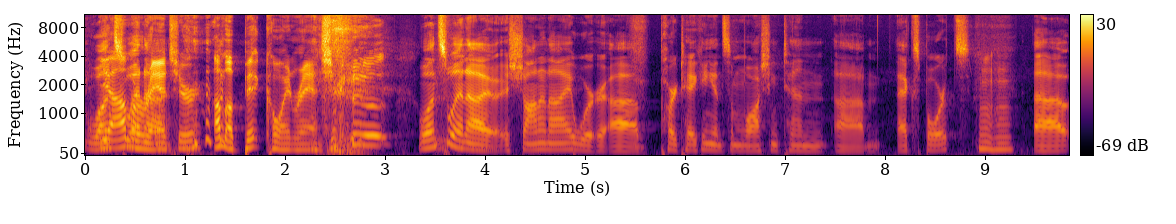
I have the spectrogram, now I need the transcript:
once yeah, I'm when, a uh, rancher. I'm a Bitcoin rancher. Once when uh, Sean and I were uh, partaking in some Washington um, exports, Mhm. uh,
